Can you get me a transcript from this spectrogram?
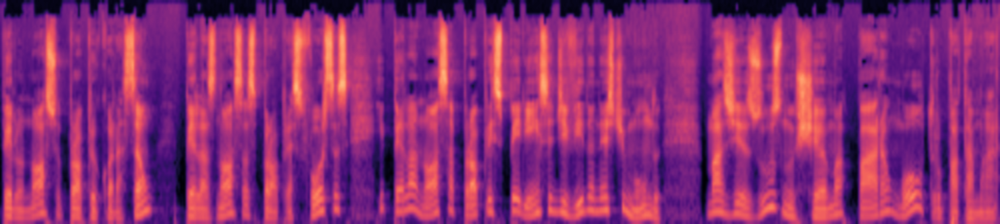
pelo nosso próprio coração pelas nossas próprias forças e pela nossa própria experiência de vida neste mundo. Mas Jesus nos chama para um outro patamar.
